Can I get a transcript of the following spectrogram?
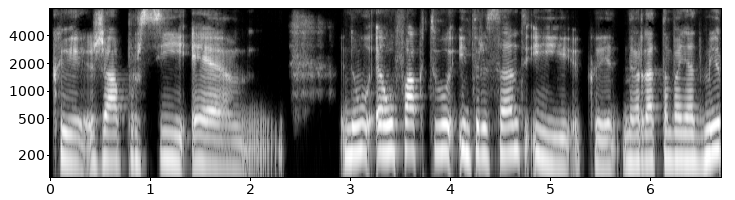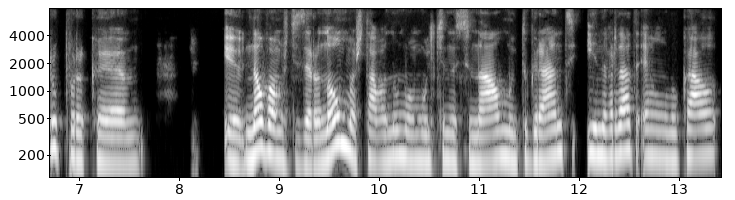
que já por si é, é um facto interessante e que na verdade também admiro porque não vamos dizer o nome, mas estava numa multinacional muito grande e na verdade é um local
